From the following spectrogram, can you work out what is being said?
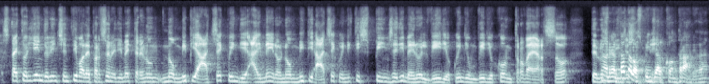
stai togliendo l'incentivo alle persone di mettere non, non, mi piace, quindi hai meno non mi piace, quindi ti spinge di meno il video. Quindi un video controverso te lo no, in realtà te lo spinge meno. al contrario, eh.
